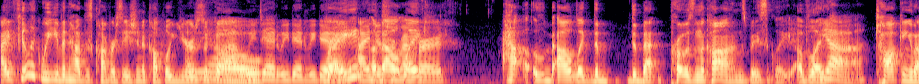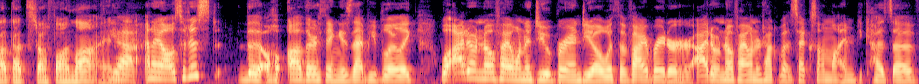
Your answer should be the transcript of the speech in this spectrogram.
I feel like we even had this conversation a couple oh, years Oh, yeah, ago. we did, we did, we did. Right? I just About, like, how, about like the the be- pros and the cons basically of like Yeah. talking about that stuff online. Yeah, and I also just the other thing is that people are like, well, I don't know if I want to do a brand deal with a vibrator, or I don't know if I want to talk about sex online because of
